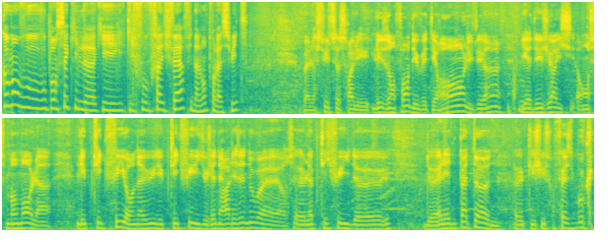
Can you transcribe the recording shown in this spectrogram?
comment vous, vous pensez qu'il qu'il faut faire finalement pour la suite? Ben, la suite, ce sera les, enfants des vétérans. Les, il y a déjà ici, en ce moment là, les petites filles. On a eu les petites filles du général Eisenhower, euh, la petite fille de de Helen Patton, euh, qui suis sur Facebook,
